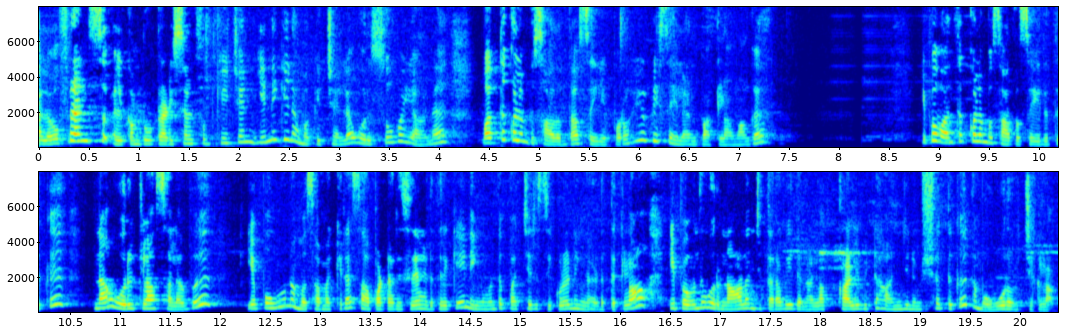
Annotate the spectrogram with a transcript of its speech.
Hello friends welcome to traditional food kitchen இன்றைக்கி நம்ம கிச்சனில் ஒரு சுவையான வத்தக்குழம்பு சாதம் தான் செய்ய போகிறோம் எப்படி செய்யலான்னு பார்க்கலாம் வாங்க. இப்போ வத்தக்குழம்பு சாதம் செய்கிறதுக்கு நான் ஒரு கிளாஸ் அளவு எப்போவும் நம்ம சமைக்கிற சாப்பாட்டு அரிசி தான் எடுத்திருக்கேன். நீங்கள் வந்து பச்சரிசி கூட நீங்கள் எடுத்துக்கலாம். இப்போ வந்து ஒரு நாலஞ்சு தடவை இதை நல்லா கழுவிட்டு அஞ்சு நிமிஷத்துக்கு நம்ம ஊற வச்சுக்கலாம்.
